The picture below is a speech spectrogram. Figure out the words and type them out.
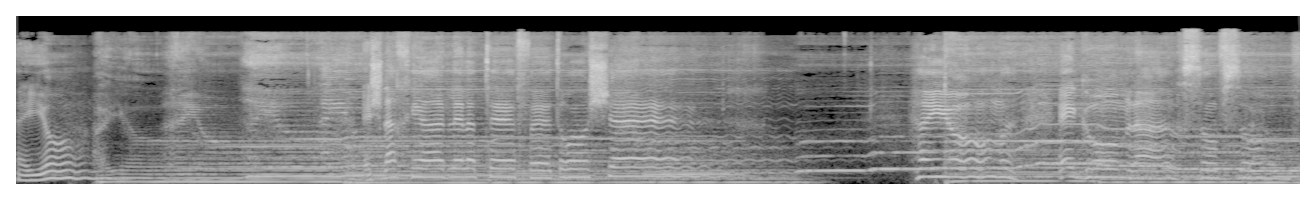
היום. אשלח יד ללטף את ראשך. היום אגרום לך סוף סוף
